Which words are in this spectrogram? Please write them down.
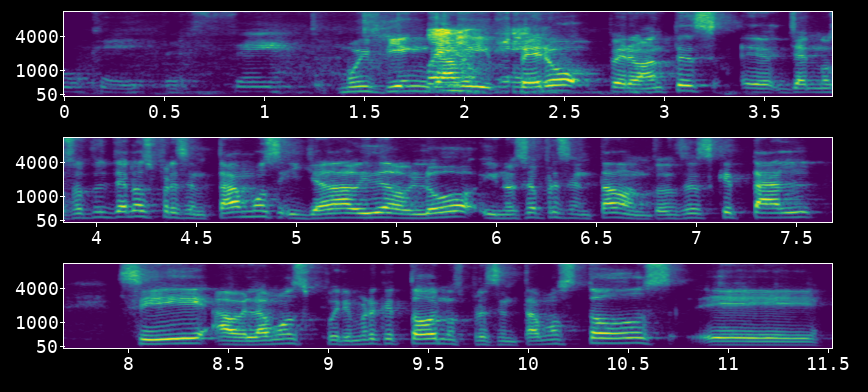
Ok, perfecto. Muy bien, Gaby, eh, pero, pero antes, eh, ya, nosotros ya nos presentamos y ya David habló y no se ha presentado, entonces, ¿qué tal? Sí, hablamos, primero que todo, nos presentamos todos. Eh,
